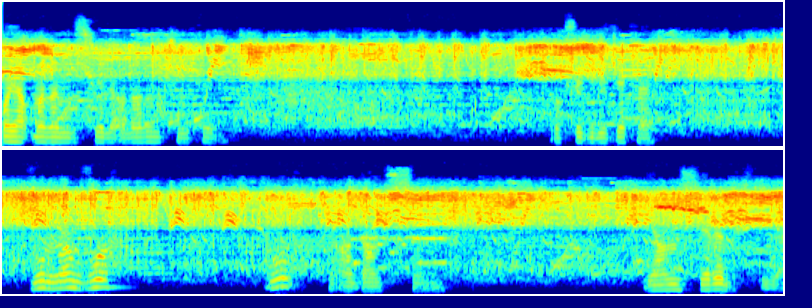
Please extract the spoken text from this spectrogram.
O yapmadan biz şöyle alalım çünkü. Yoksa gidecek her. Vur lan vur. Vur. Adamsın. Yanlış yere düştü ya.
